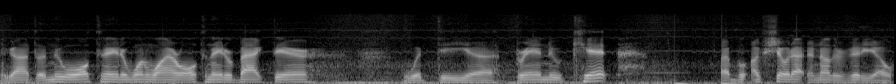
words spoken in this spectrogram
I got the new alternator, one wire alternator back there with the uh, brand new kit. I've showed that in another video.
